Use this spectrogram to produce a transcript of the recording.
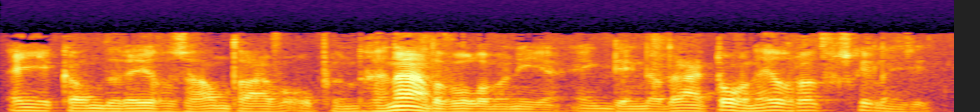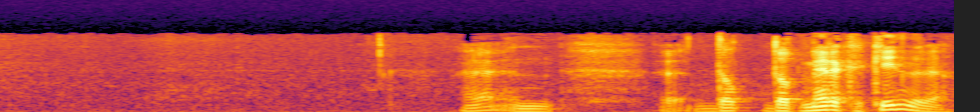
En je kan de regels handhaven op een genadevolle manier. En ik denk dat daar toch een heel groot verschil in zit. En eh, dat, dat merken kinderen.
